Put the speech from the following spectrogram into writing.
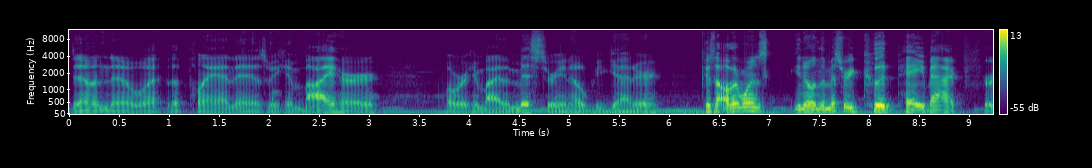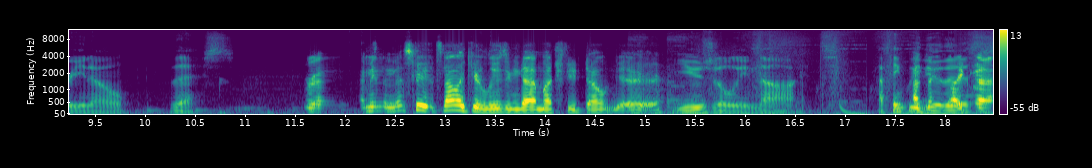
don't know what the plan is. We can buy her, or we can buy the mystery and hope we get her. Because the other ones, you know, the mystery could pay back for, you know, this. Right. I mean, the mystery, it's not like you're losing that much if you don't get her. Usually not. I think we I do think, this. Like, uh,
